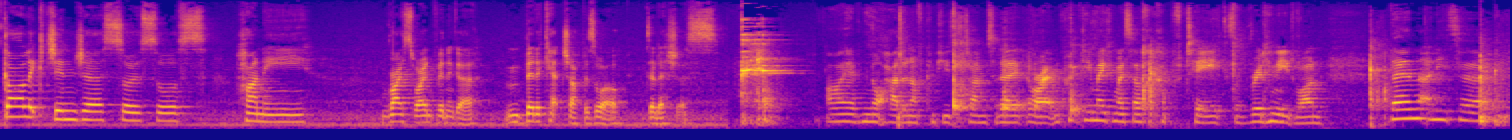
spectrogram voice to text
garlic, ginger, soy sauce, honey, rice wine vinegar, a bit of ketchup as well. Delicious. I have not had enough computer time today. All right, I'm quickly making myself a cup of tea because I really need one. Then I need to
